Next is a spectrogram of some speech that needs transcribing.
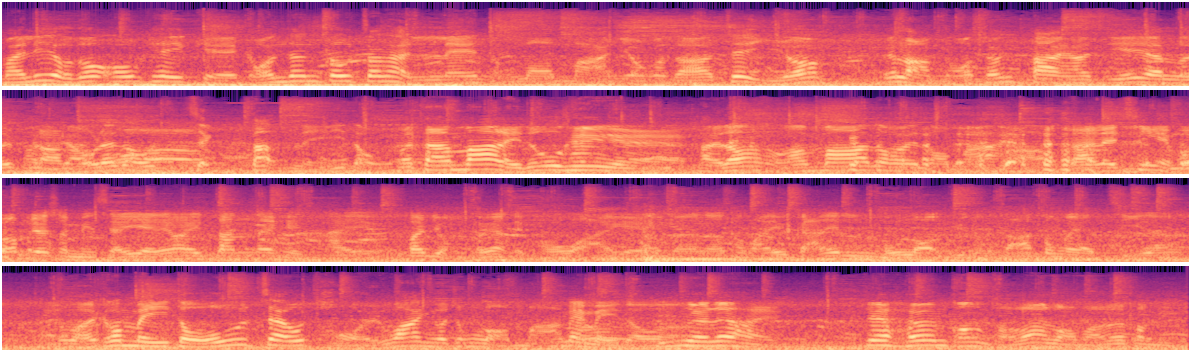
唔係呢度都 OK 嘅，講真都真係靚同浪漫嘅，我覺得。即係如果啲男同學想帶下自己嘅女朋友咧，都好值得嚟呢度嘅。咪帶阿媽嚟都 OK 嘅。係咯，同阿媽都可以浪漫下。但係你千祈唔好諗住喺上面寫嘢，因為燈咧其實係不容許人哋破壞嘅咁樣啦，同埋要揀啲冇落雨同打風嘅日子啦。同埋個味道好，即係好台灣嗰種浪漫。咩味道啊？點樣咧係？即係香港同台灣浪漫有咩分別嘅？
